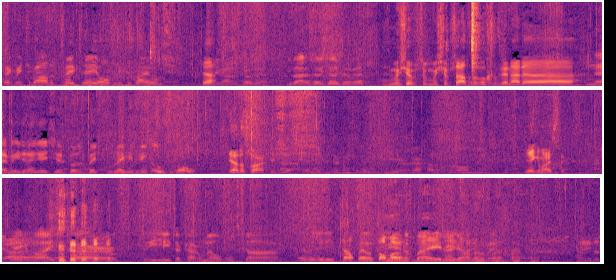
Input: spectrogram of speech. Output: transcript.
kijk, weet je, we hadden twee, tweeënhalf liter bij ons. Ja? Die waren, zo weg. Die waren sowieso zo weg. Dus moest je op, moest je op zaterdagochtend weer naar de. Nee, maar iedereen, weet je, dat is een beetje het probleem. Je drinkt overal. Ja, dat is waar. Dus, Jägermeister. Jägermeister, 3 liter karamelvodka. En willen jullie die tappen elke Tamme. keer nog bij jullie Nee, die dan? niet mee. Nee, dat,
